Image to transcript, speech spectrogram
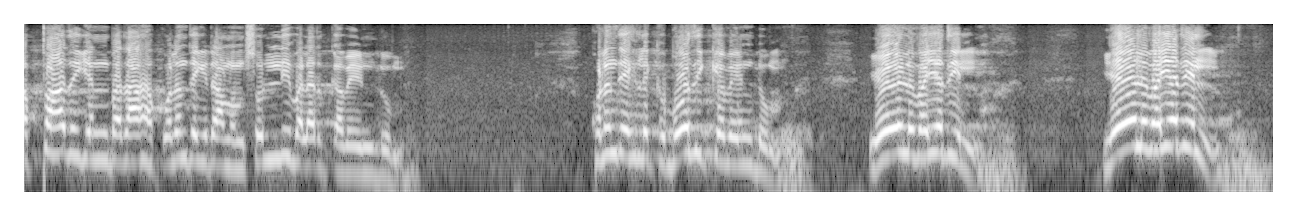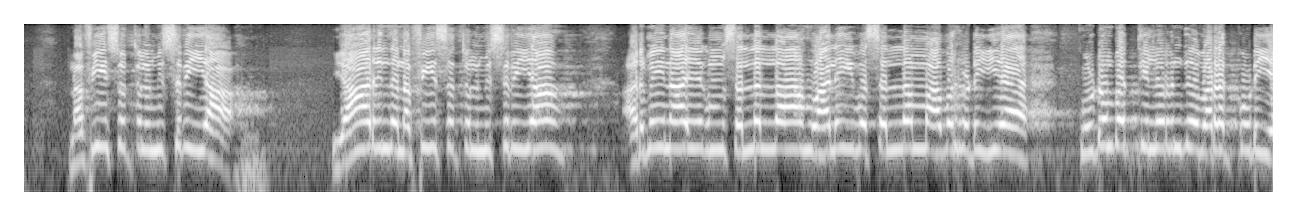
தப்பாது என்பதாக குழந்தையிடம் நாம் சொல்லி வளர்க்க வேண்டும். குழந்தைகளுக்கு போதிக்க வேண்டும். ஏழு வயதில் ஏழு வயதில் நஃபீசத்துல் மிஸ்ரியா யார் இந்த நஃபீசத்துல் மிஸ்ரியா? அருமை நாயகம் ஸல்லல்லாஹு அலைஹி வஸல்லம் அவர்களுடைய குடும்பத்திலிருந்து வரக்கூடிய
